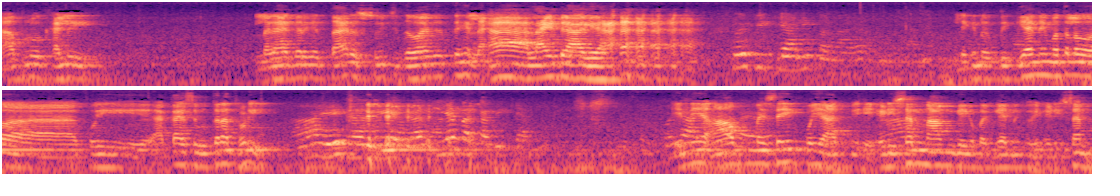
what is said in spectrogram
आप लोग खाली लगा करके तार स्विच दबा देते हैं हाँ लाइट आ गया। कोई विज्ञानी बनाया लेकिन विज्ञानी मतलब आ, कोई आकाश से उतरा थोड़ी। हाँ इन्हें आप में से ही कोई आदमी है एडिसन नाम के वैज्ञानिक है एडिसन।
